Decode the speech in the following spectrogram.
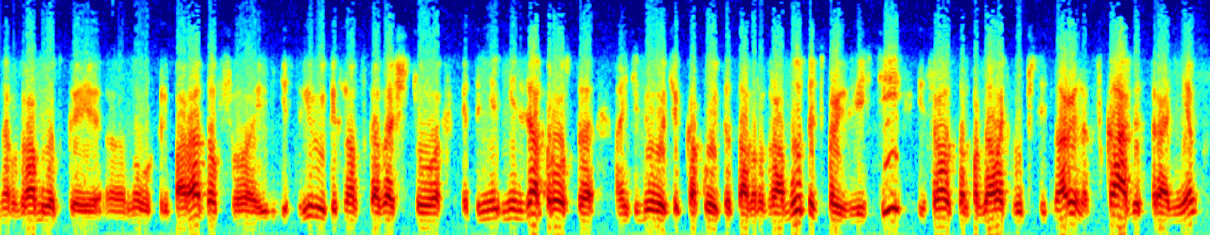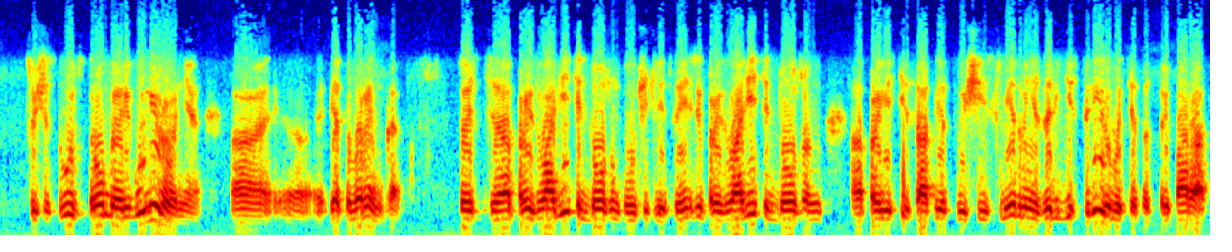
разработкой новых препаратов и регистрирует их, надо сказать, что это не, нельзя просто антибиотик какой-то там разработать, произвести и сразу там продавать, выпустить на рынок. В каждой стране существует строгое регулирование этого рынка. То есть э, производитель должен получить лицензию, производитель должен э, провести соответствующие исследования, зарегистрировать этот препарат.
